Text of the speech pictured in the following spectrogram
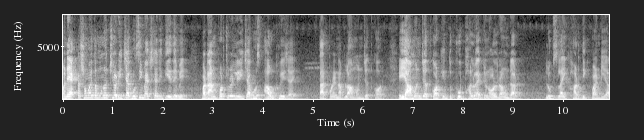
মানে একটা সময় তো মনে হচ্ছিল রিচা ঘোষই ম্যাচটা জিতিয়ে দেবে but unfortunately Richa Ghosh out হয়ে যায়। তারপরে নামলো আমনজত কর। এই আমনজত কর কিন্তু খুব ভালো একজন allrounder looks like Hardik Pandya.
